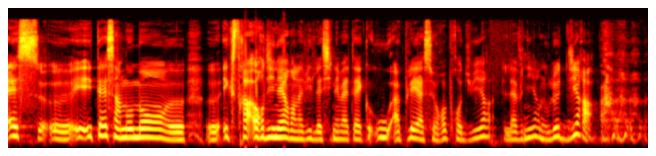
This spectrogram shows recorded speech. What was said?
est-ce, euh, était-ce un moment euh, extraordinaire dans la vie de la Cinémathèque ou appelé à se reproduire? L'avenir nous le dira.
